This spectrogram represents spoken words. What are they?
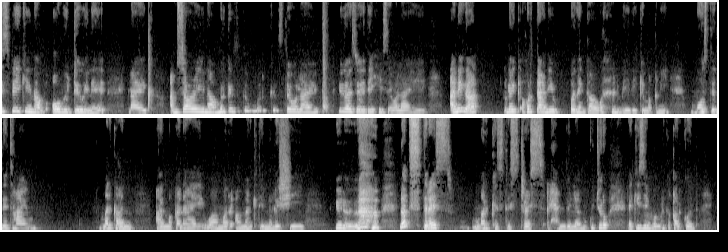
speaking of overdoing it, like I'm sorry now, مركزت مركزت والله. You guys are xiise والله. aniga like horta ani badanka wax xunmeydii ka maqni. Most of the time markaan aan maqanahay waa mar aan maaragtay noloshii you know not stress mar kasta stress alxamdulilah ma ku jiro. Laakiinse ma marka qaarkood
